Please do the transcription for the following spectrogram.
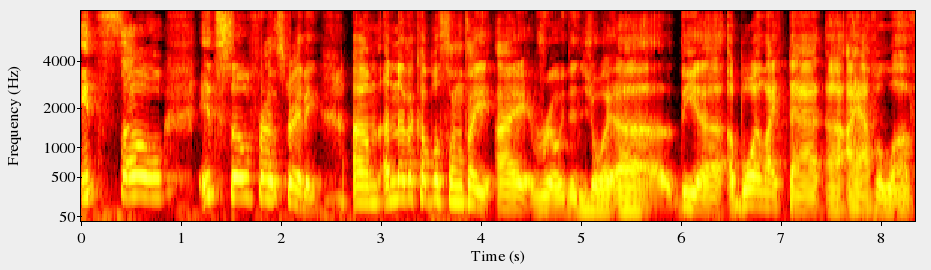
it's so it's so frustrating. Um, another couple songs I I really did enjoy. Uh, the uh, a boy like that. Uh, I have a love.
